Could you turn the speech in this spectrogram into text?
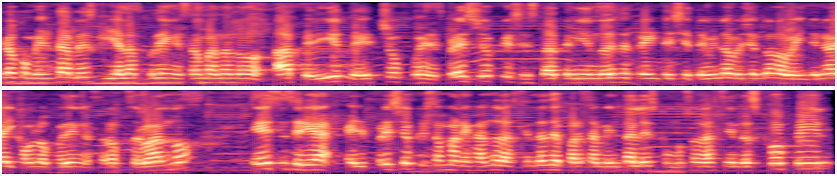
quiero comentarles que ya las pueden estar mandando a pedir. De hecho pues el precio que se está teniendo es de 37.999 y como lo pueden estar observando este sería el precio que están manejando las tiendas departamentales como son las tiendas Coppel.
